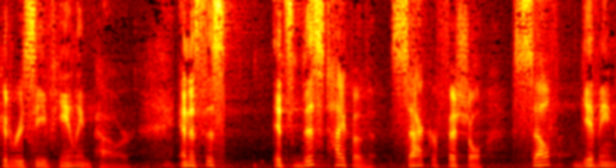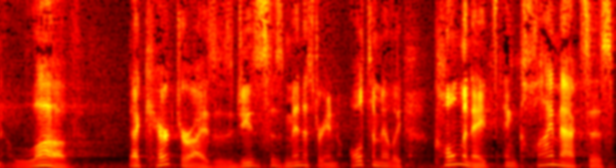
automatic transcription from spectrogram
could receive healing power. And it's this, it's this type of sacrificial, self giving love that characterizes Jesus' ministry and ultimately culminates and climaxes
